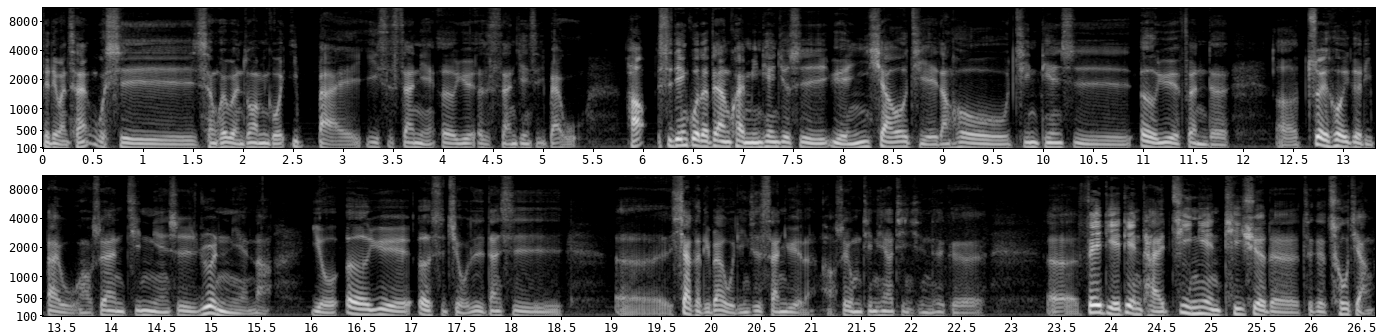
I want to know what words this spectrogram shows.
飞碟晚餐，我是陈慧文。中华民国一百一十三年二月二十三，今天是礼拜五。好，时间过得非常快，明天就是元宵节，然后今天是二月份的呃最后一个礼拜五哈。虽然今年是闰年呐、有二月二十九日，但是呃下个礼拜五已经是三月了。好，所以我们今天要进行这个呃飞碟电台纪念 T 恤的这个抽奖。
